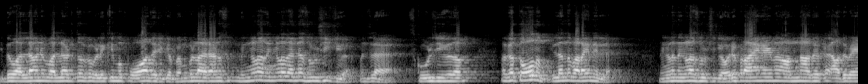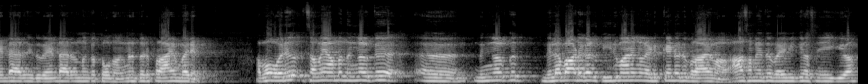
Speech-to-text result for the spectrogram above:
ഇത് വല്ലവനും വല്ലയിടത്തൊക്കെ വിളിക്കുമ്പോൾ പോകാതിരിക്കുക പെമ്പിള്ളാരാണ് നിങ്ങളെ നിങ്ങൾ തന്നെ സൂക്ഷിക്കുക. മനസ്സിലായോ? സ്കൂൾ ജീവിതം ഒക്കെ തോന്നും. ഇല്ലെന്ന് പറയുന്നില്ല. നിങ്ങൾ നിങ്ങളെ സൂക്ഷിക്കുക. ഒരു പ്രായം കഴിയുമ്പോൾ അന്ന് അത് അത് വേണ്ടായിരുന്നു ഇത് വേണ്ടായിരുന്നു എന്നൊക്കെ തോന്നും. അങ്ങനത്തെ ഒരു പ്രായം വരും. അപ്പോൾ ഒരു സമയമാകുമ്പോൾ നിങ്ങൾക്ക് നിങ്ങൾക്ക് നിലപാടുകൾ തീരുമാനങ്ങൾ എടുക്കേണ്ട ഒരു പ്രായമാകും. ആ സമയത്ത് പ്രേമിക്കുക സ്നേഹിക്കുക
